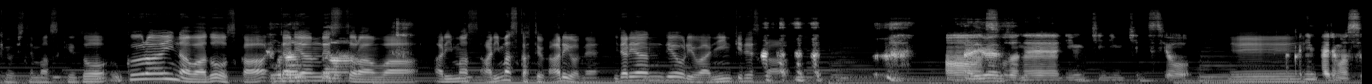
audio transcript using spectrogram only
提供してますけど、ウクライナはどうですか？イタリアンレストランはありますありますか？っていうか、あるよね。イタリアン料理は人気ですか？ああ、そうだね。人気人気ですよ。えーなんか、人気あります。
